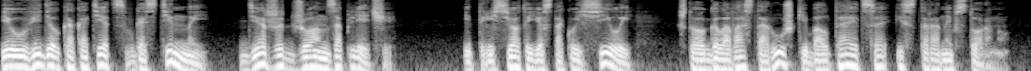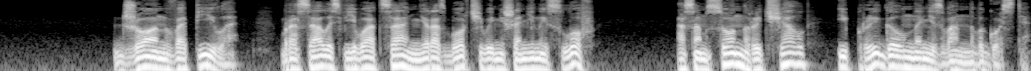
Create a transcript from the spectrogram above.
и увидел, как отец в гостиной держит Джоан за плечи и трясет ее с такой силой, что голова старушки болтается из стороны в сторону. Джоан вопила, бросалась в его отца неразборчивой мешаниной слов, а Самсон рычал и прыгал на незваного гостя.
